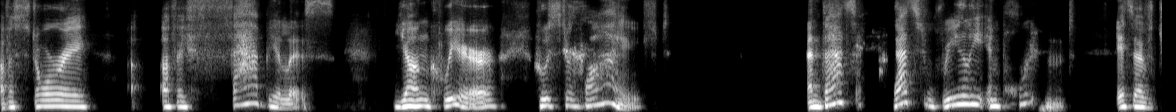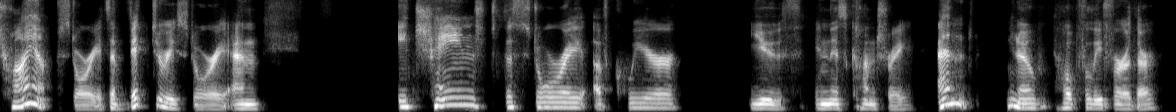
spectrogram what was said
of a story uh, of a fabulous young queer who survived. And that's that's really important. It's a triumph story, it's a victory story and it changed the story of queer youth in this country and you know, hopefully further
